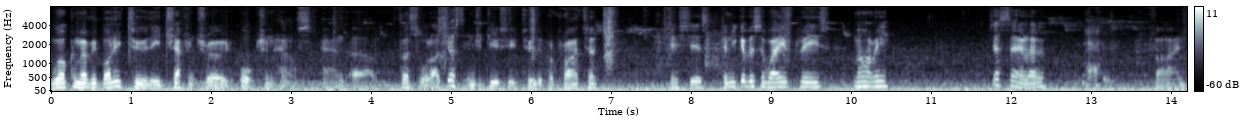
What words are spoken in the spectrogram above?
Welcome everybody to the Chaffinch Road auction house and uh, first of all I'll just introduce you to the proprietor. Here she is. Can you give us a wave please, Mari? Just say hello. No. Fine.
